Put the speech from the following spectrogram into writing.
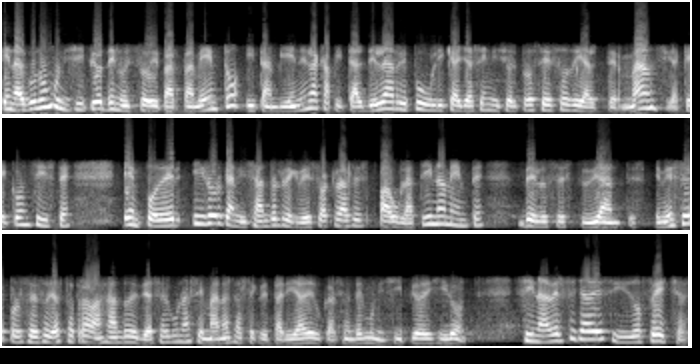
En algunos municipios de nuestro departamento y también en la capital de la República ya se inició el proceso de alternancia que consiste en poder ir organizando el regreso a clases paulatinamente de los estudiantes. En ese proceso ya está trabajando desde hace algunas semanas la Secretaría de Educación del municipio de Girón, sin haberse ya decidido fechas,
